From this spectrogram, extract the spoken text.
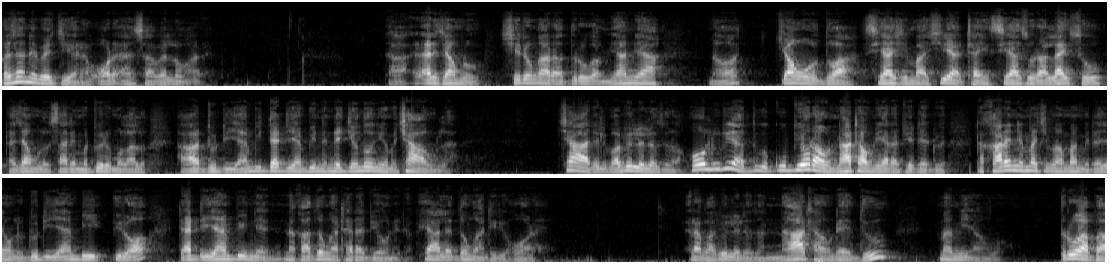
ဗဇက်နဲ့ပဲကြည့်ရတာ oral answer ပဲလုပ်ရတယ်ဒါအဲ့ဒါကြောင့်မလို့ရှင်းတော့ကတော့သူတို့ကများများနော်ကျောင်းကိုသွားဆရာရှင်မရှိရထိုင်ဆရာဆိုတာလိုက်ဆိုဒါကြောင့်မလို့စာတယ်မတွေ့တယ်မလားလို့ဟာဒုတိယပြီးတက်တယပြီးနှစ်ကျုံသုံးကျုံမချဘူးလား ချရတယ်လို့ဘာဖြစ်လဲလို့ဆိုတော့ဟိုလူတွေကသူကကိုပြောတာကိုနားထောင်နေရတာဖြစ်တဲ့အတွက်တခါတည်းနဲ့မှတ်ချင်မှမှတ်မယ်ဒါကြောင့်မလို့ဒုတိယပြီးပြီးတော့တတိယပြီးနဲ့နှစ်ခါသုံးခါထပ်ထပ်ပြောနေတာဘုရားလည်းသုံးခါတိတိဟောတယ်အဲ့ဒါဘာဖြစ်လဲလို့ဆိုတော့နားထောင်တဲ့သူမှတ်မိအောင်လို့သူတို့ကဘာ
